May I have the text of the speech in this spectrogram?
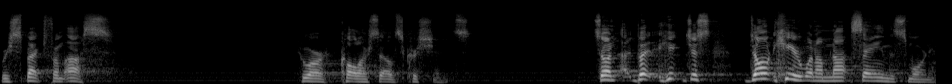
respect from us who are call ourselves Christians. So, but he, just don't hear what I'm not saying this morning.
